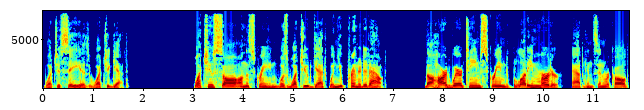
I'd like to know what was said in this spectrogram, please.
What You See is What You Get. What you saw on the screen was what you'd get when you printed it out. The hardware team screamed bloody murder, Atkinson recalled.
